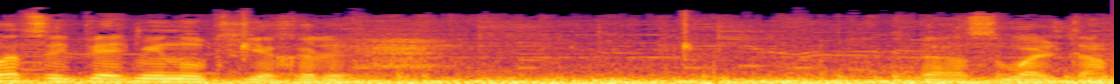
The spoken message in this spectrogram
Двадцать пять минут ехали до асфальта.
